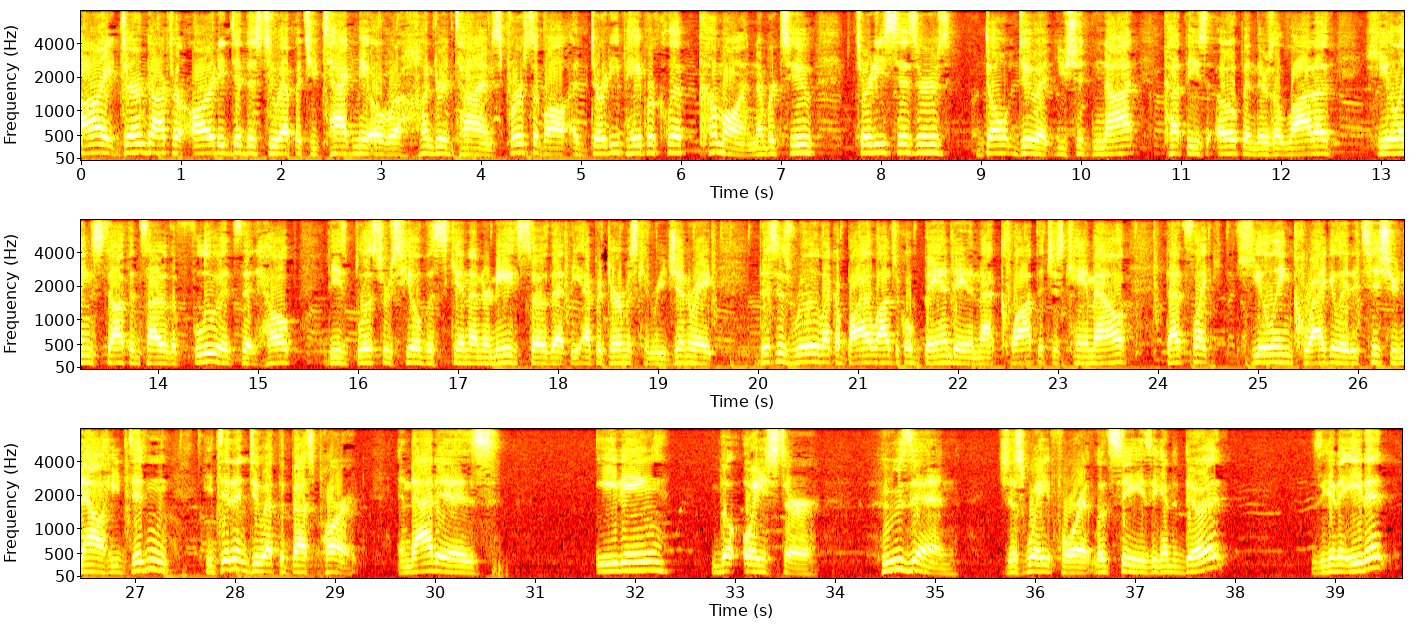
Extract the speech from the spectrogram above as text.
All right, Derm Doctor already did this duet, but you tagged me over a hundred times. First of all, a dirty paper clip. Come on. Number two, dirty scissors. Don't do it. You should not cut these open. There's a lot of healing stuff inside of the fluids that help these blisters heal the skin underneath so that the epidermis can regenerate. This is really like a biological band-aid and that clot that just came out, that's like healing coagulated tissue. Now, he didn't he didn't do at the best part and that is eating the oyster. Who's in? Just wait for it. Let's see. Is he going to do it? Is he going to eat it?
